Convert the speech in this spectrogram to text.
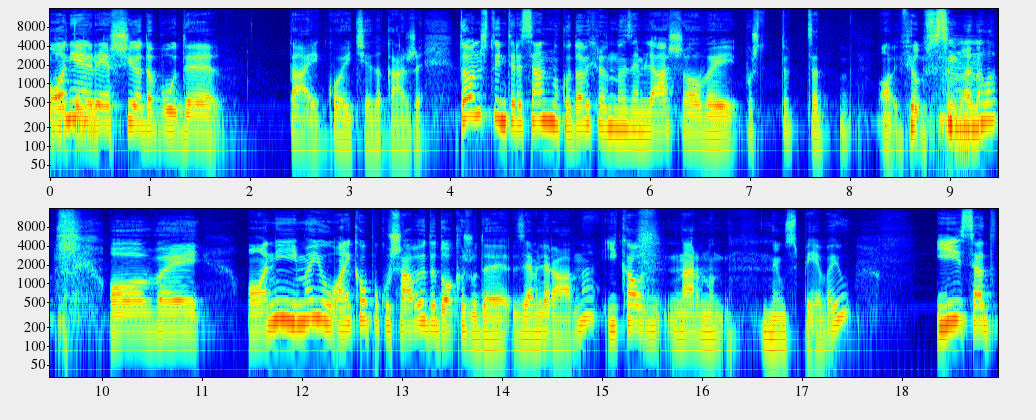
on je rešio da bude taj koji će da kaže. To je ono što je interesantno kod ovih ravnozemljaša, ovaj, pošto sad ovaj film što sam mm. gledala, ovaj, oni imaju, oni kao pokušavaju da dokažu da je zemlja ravna i kao, naravno, ne uspevaju. I sad,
